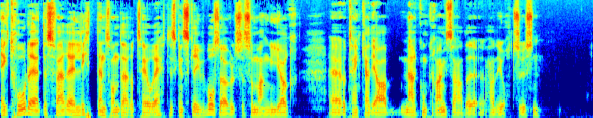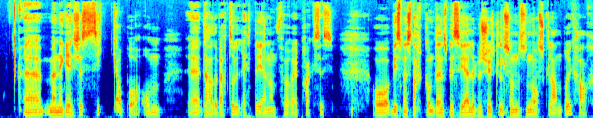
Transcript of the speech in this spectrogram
jeg tror det dessverre er litt en sånn der teoretisk en skrivebordsøvelse som mange gjør. eh, og tenker at ja, mer konkurranse hadde, hadde gjort susen. Eh, men jeg er ikke sikker på om det hadde vært så lett å gjennomføre i praksis. Og Hvis vi snakker om den spesielle beskyttelsen som norsk landbruk har,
